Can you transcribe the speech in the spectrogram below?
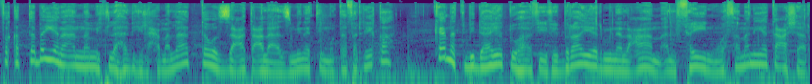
فقد تبين أن مثل هذه الحملات توزعت على أزمنة متفرقة كانت بدايتها في فبراير من العام 2018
